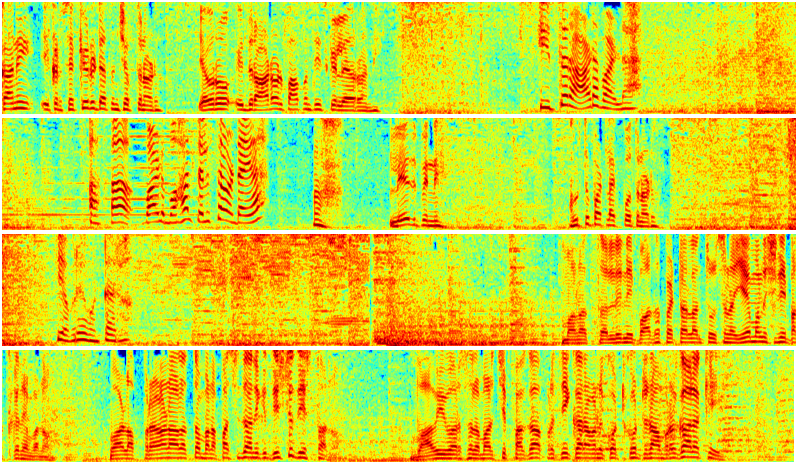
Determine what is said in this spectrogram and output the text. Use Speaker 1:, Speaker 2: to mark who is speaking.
Speaker 1: కానీ ఇక్కడ సెక్యూరిటీ అతను చెప్తున్నాడు. ఎవరో ఇద్దరు ఆడవాళ్ళు పాపం తీసుకెళ్ళారు అని.
Speaker 2: ఇద్దరు ఆడవాళ్ళ? వాళ్ళ మొహాలు తెలుస్తా ఉంటాయా
Speaker 1: లేదు పిన్ని. గుర్తుపట్టలేకపోతున్నాడు.
Speaker 2: ఎవరే ఉంటారు?
Speaker 3: మన తల్లిని బాధ పెట్టాలని చూసిన ఏ మనిషిని బతకనివ్వను. వాళ్ళ ప్రాణాలతో మన పసిదానికి దిష్టి తీస్తాను. వావి వరుసలు మర్చి పగ ప్రతీకారం అని కొట్టుకుంటున్న ఆ మృగాలకి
